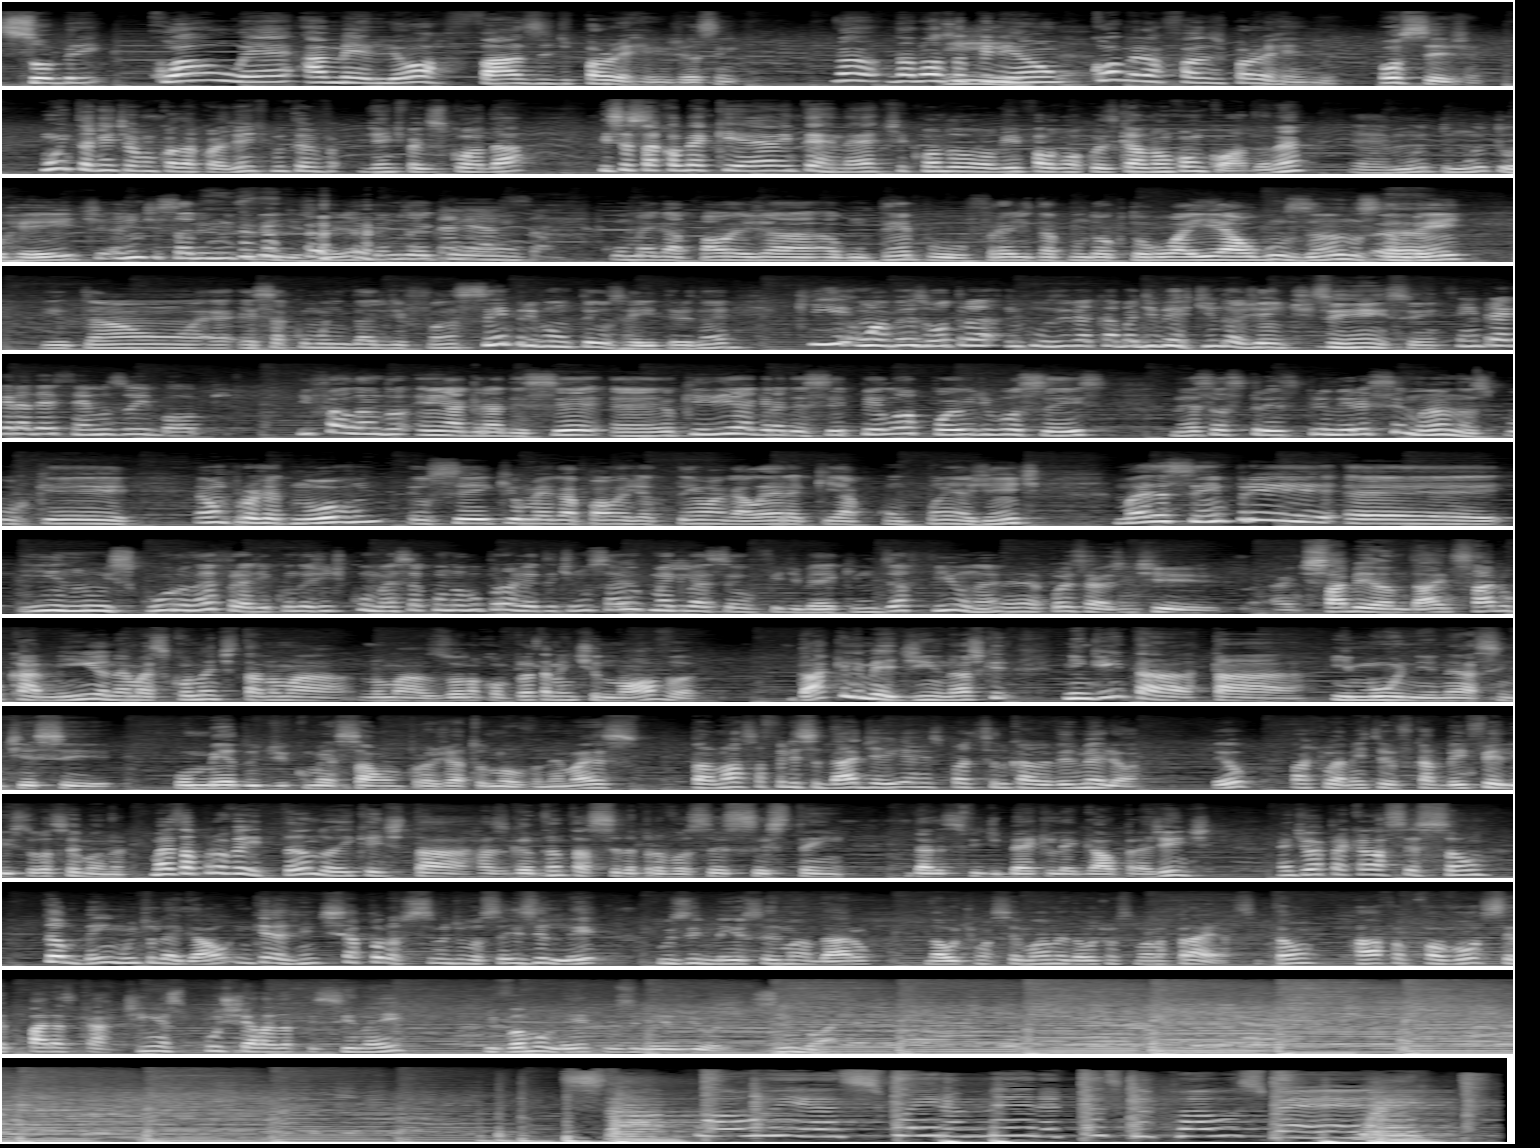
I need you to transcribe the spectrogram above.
sobre qual é a melhor fase de Power Ranger. Assim, na, na nossa Eita. opinião, qual a melhor fase de Power Ranger? Ou seja, muita gente vai concordar com a gente, muita gente vai discordar. E você sabe como é que é a internet quando alguém fala alguma coisa que ela não concorda, né? É muito, muito hate. A gente sabe muito bem disso, né? Já estamos aí com, com o Mega Power já há algum tempo. O Fred tá com o Dr. Who aí há alguns anos É. também. Então, é- essa comunidade de fãs sempre vão ter os haters, né? Que uma vez ou outra, inclusive, acaba divertindo a gente. Sim, sim. Sempre agradecemos o Ibope. E falando em agradecer, é, eu queria agradecer pelo apoio de vocês nessas três primeiras semanas, porque é um projeto novo. Eu sei que o Mega Power já tem uma galera que acompanha a gente, mas é sempre é, ir no escuro, né, Fred? Quando a gente começa com um novo projeto, a gente não sabe como é que vai ser o feedback, um desafio, né? É, pois é, a gente, a gente sabe andar, a gente sabe o caminho, né? Mas quando a gente tá numa, numa zona completamente nova, dá aquele medinho, né? Acho que ninguém tá, tá imune, né, a sentir esse, o medo de começar um projeto novo, né? Mas pra nossa felicidade aí, a resposta sendo cada vez melhor. Eu, particularmente, tenho ficado bem feliz toda semana. Mas aproveitando aí que a gente tá rasgando tanta seda pra vocês, vocês têm dado esse feedback legal pra gente, a gente vai pra aquela sessão também muito legal em que a gente se aproxima de vocês e lê os e-mails que vocês mandaram na última semana e da última semana pra essa. Então, Rafa, por favor, separe as cartinhas, puxe elas da piscina aí e vamos ler os e-mails de hoje. Simbora.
